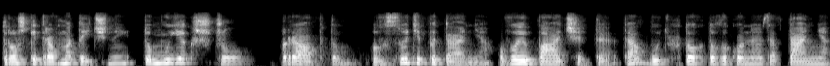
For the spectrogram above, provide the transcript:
трошки травматичний, тому якщо раптом в суті питання ви бачите, та, будь-хто, хто виконує завдання,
